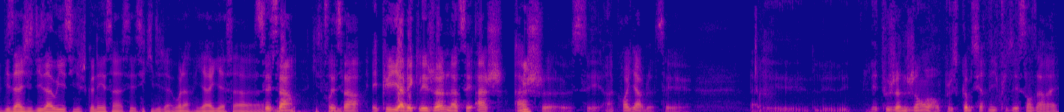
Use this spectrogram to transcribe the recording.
le visage, ils se disent ah oui, si, je connais ça. C'est qui déjà Voilà, il y a, il y a ça. C'est ça. Qui, qui c'est ça. Et puis avec les jeunes, là, c'est H. H, oui. c'est incroyable. C'est les, les, les, tout jeunes gens, en plus comme c'est rediffusé sans arrêt,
